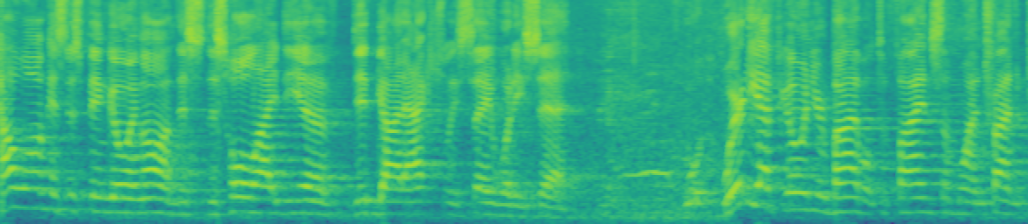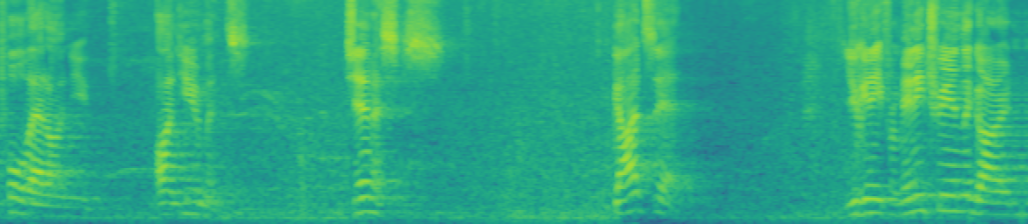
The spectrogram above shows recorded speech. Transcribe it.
How long has this been going on? This, this whole idea of did God actually say what he said? Where do you have to go in your Bible to find someone trying to pull that on you, on humans? Genesis. God said, You can eat from any tree in the garden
